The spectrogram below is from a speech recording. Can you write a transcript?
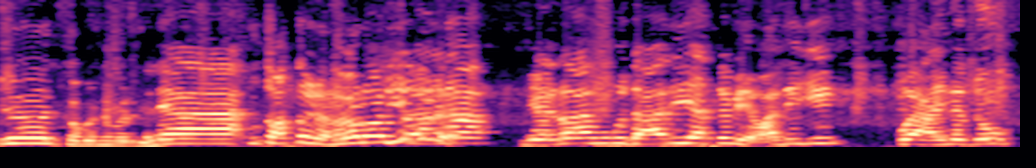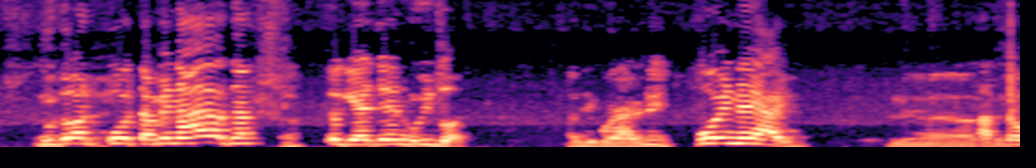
એ ખબર નહીં પડતી તું તો તો રડવેલો આવીએ બોલે. વેલો આ મુકું દાદી, આ તો બેવા દેજી કોઈ આવી નતું હું તો કોઈ તમે ના આવ્યા ને તો ઘેર જઈને હોઈ ગયો. હજી કોઈ આવ્યું નહીં? કોઈ નહીં આવ્યું. આ તો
